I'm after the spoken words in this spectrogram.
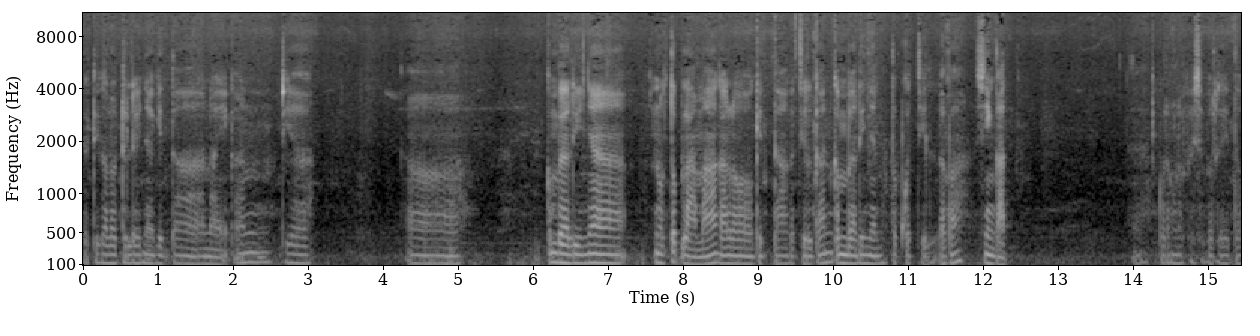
jadi kalau delaynya kita naikkan dia uh, kembalinya nutup lama. Kalau kita kecilkan kembalinya nutup kecil apa singkat. Ya, kurang lebih seperti itu.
